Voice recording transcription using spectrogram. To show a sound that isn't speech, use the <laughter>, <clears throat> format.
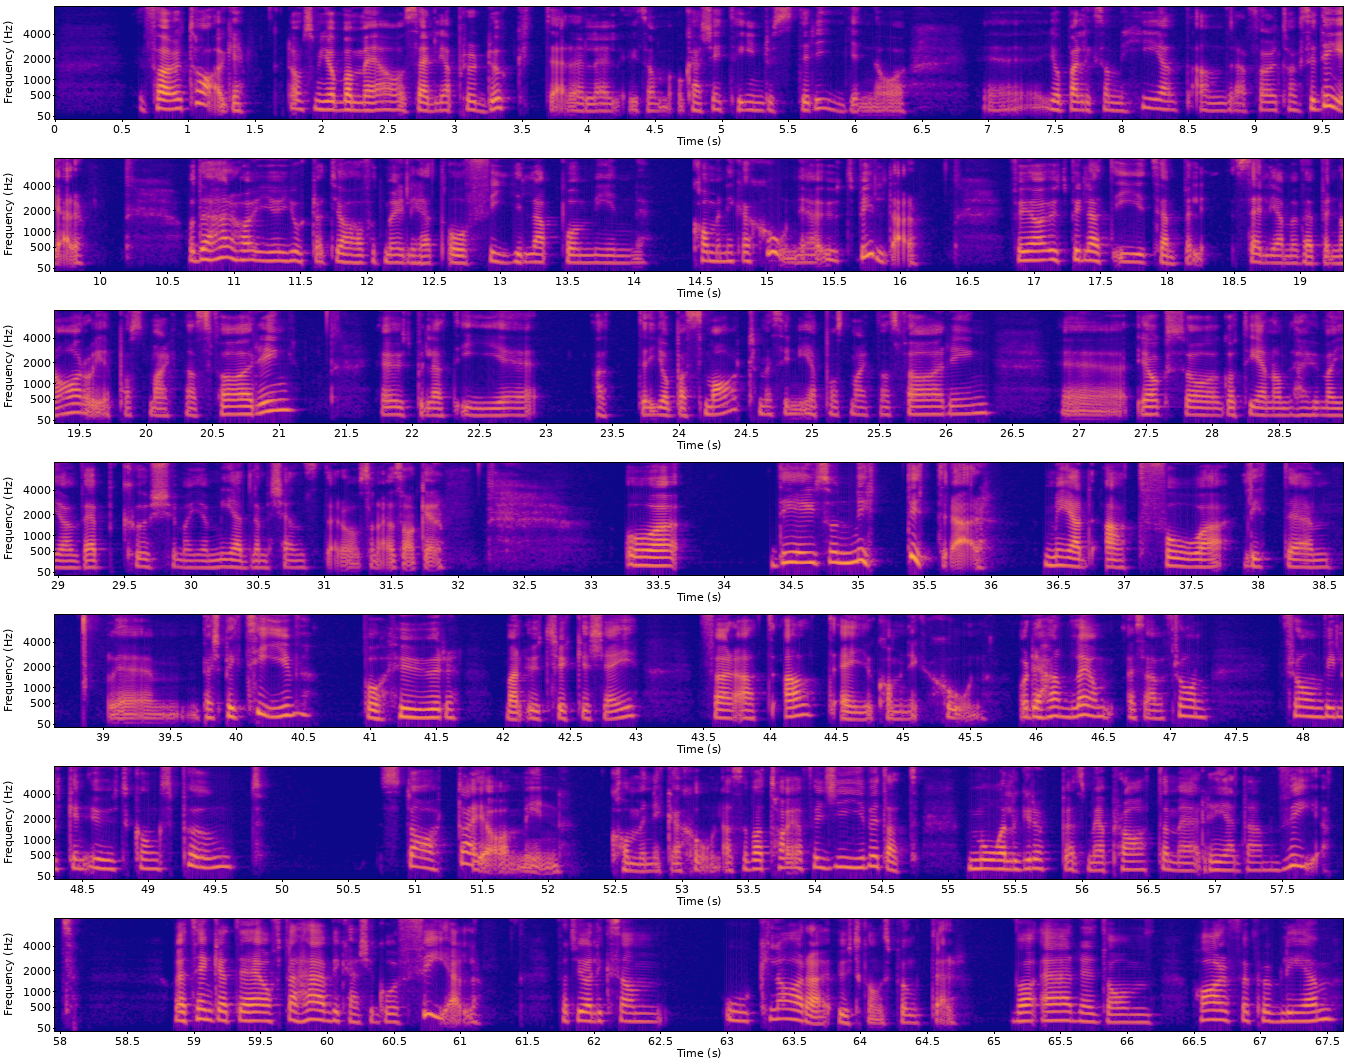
företag de som jobbar med att sälja produkter eller liksom, och kanske till industrin och eh, jobbar liksom helt andra företagsidéer. Och det här har ju gjort att jag har fått möjlighet att fila på min kommunikation när jag utbildar. För jag har utbildat i till exempel sälja med webbinar och e-postmarknadsföring. Jag har utbildat i eh, att jobba smart med sin e-postmarknadsföring. Eh, jag har också gått igenom det här hur man gör en webbkurs, hur man gör medlemstjänster och sådana här saker. Och det är ju så nyttigt det där med att få lite eh, perspektiv på hur man uttrycker sig. För att allt är ju kommunikation. Och det handlar ju om alltså, från, från vilken utgångspunkt startar jag min kommunikation? Alltså vad tar jag för givet att målgruppen som jag pratar med redan vet. Och jag tänker att det är ofta här vi kanske går fel. För att vi har liksom oklara utgångspunkter. Vad är det de har för problem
